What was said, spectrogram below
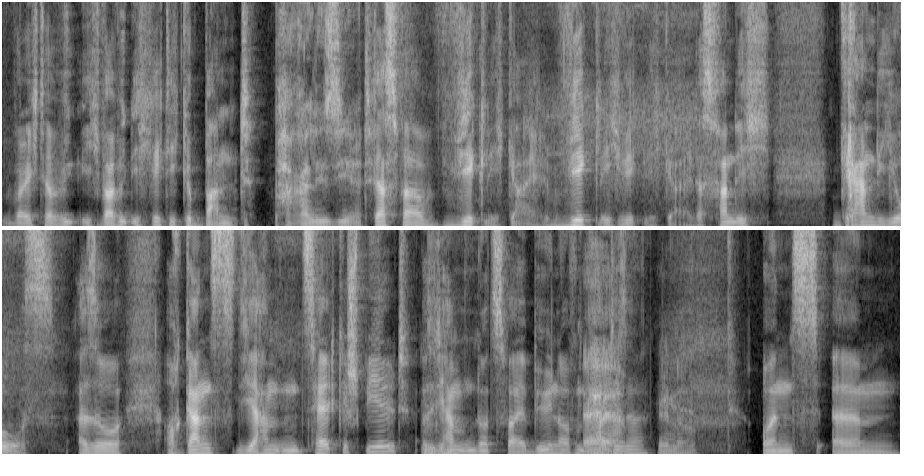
weil ich da wirklich, ich war wirklich richtig gebannt. Paralysiert. Das war wirklich geil. Wirklich, wirklich geil. Das fand ich grandios. Also auch ganz, die haben im Zelt gespielt, also die haben nur zwei Bühnen auf dem ja, ja, Partisan genau. und ähm,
